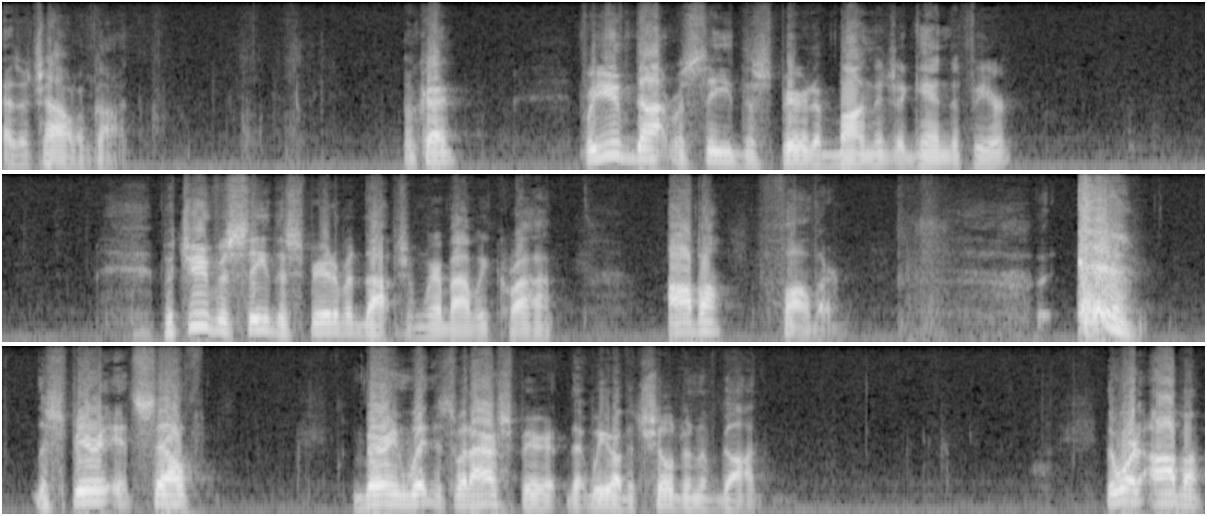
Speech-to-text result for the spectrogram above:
as a child of God. Okay? For you've not received the spirit of bondage again to fear, but you've received the spirit of adoption whereby we cry, Abba, Father. the Spirit itself bearing witness with our spirit that we are the children of God. The word Abba,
